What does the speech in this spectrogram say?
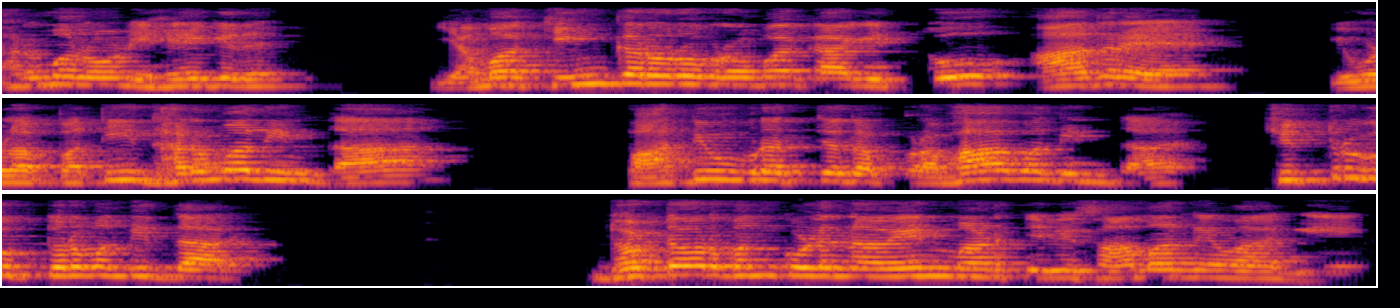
ಧರ್ಮ ನೋಡಿ ಹೇಗಿದೆ. ಯಮ ಕಿಂಕರರು ಬರಬೇಕಾಗಿತ್ತು, ಆದರೆ ಇವಳ ಪತಿ ಧರ್ಮದಿಂದ, ಪಾತಿವ್ರತ್ಯದ ಪ್ರಭಾವದಿಂದ ಚಿತ್ರಗುಪ್ತರು ಬಂದಿದ್ದಾರೆ. ದೊಡ್ಡವರು ಬಂದ್ಕೊಳ್ಳೆ ನಾವೇನ್ ಮಾಡ್ತೀವಿ? ಸಾಮಾನ್ಯವಾಗಿ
